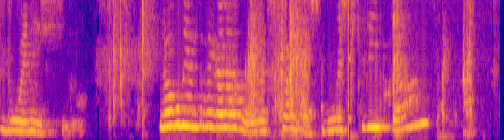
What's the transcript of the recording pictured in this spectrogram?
buenísimo. Luego me han regalado unas cuantas muestritas,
